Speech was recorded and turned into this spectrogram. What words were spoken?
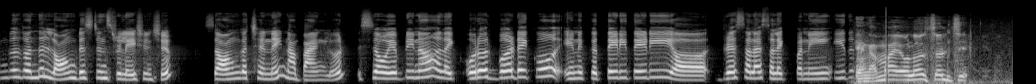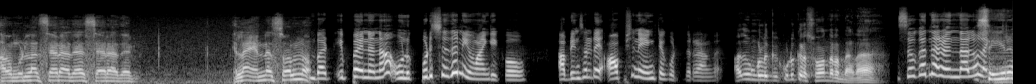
எங்களது வந்து லாங் டிஸ்டன்ஸ் ரிலேஷன்ஷிப் ஸோ அவங்க சென்னை நான் பெங்களூர். ஸோ எப்படின்னா லைக் ஒரு ஒரு பர்த்டேக்கும் எனக்கு தேடி தேடி ட்ரெஸ் எல்லாம் செலக்ட் பண்ணி இது எங்க அம்மா எவ்வளவு சொல்லிச்சு. அவங்க எல்லாம் சேராத சேராத. எல்லாம் என்ன சொல்லணும்? பட் இப்போ என்னன்னா உனக்கு பிடிச்சது நீ வாங்கிக்கோ. அப்படின்னு சொல்லிட்டு ஆப்ஷன் என்கிட்ட கொடுத்துட்றாங்க. அது உங்களுக்கு கொடுக்குற சுதந்திரம் தானே? சுகந்தரம் இருந்தாலும் செய்யற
